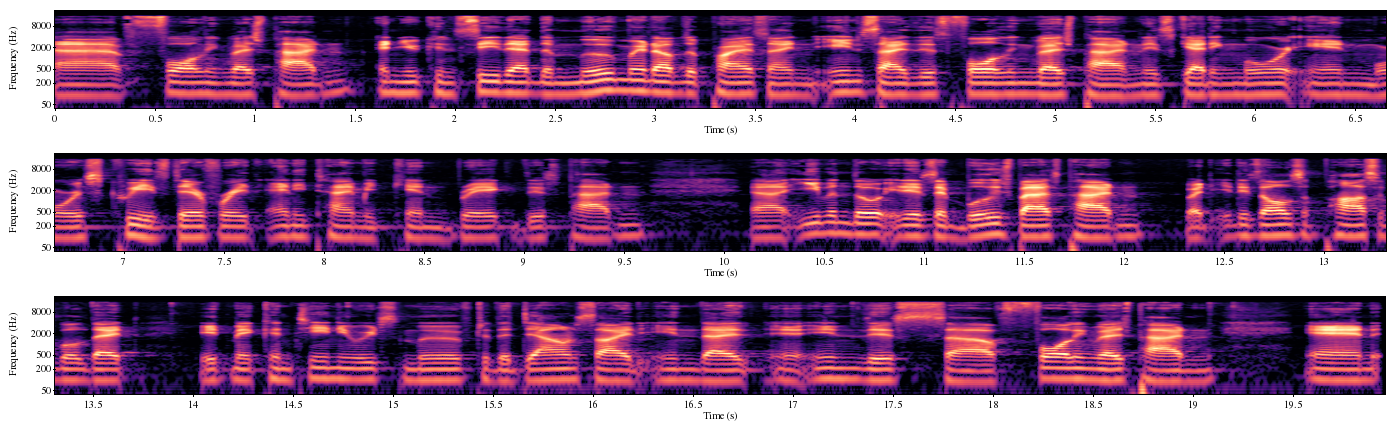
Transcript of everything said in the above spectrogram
uh, falling wedge pattern. And you can see that the movement of the price line inside this falling wedge pattern is getting more and more squeezed. Therefore at any time it can break this pattern uh, even though it is a bullish bias pattern but it is also possible that it may continue its move to the downside in that in this uh, falling wedge pattern. And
